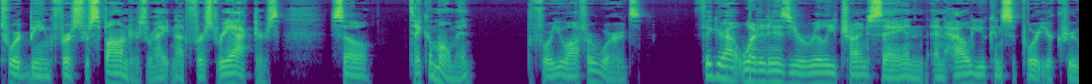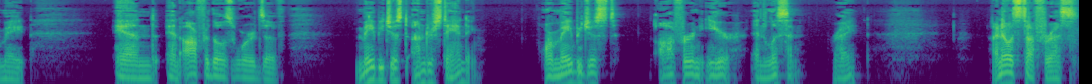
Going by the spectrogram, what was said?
toward being first responders, right? Not first reactors. So take a moment before you offer words, figure out what it is you're really trying to say and, and how you can support your crewmate and and offer those words of maybe just understanding or maybe just offer an ear and listen, right? I know it's tough for us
